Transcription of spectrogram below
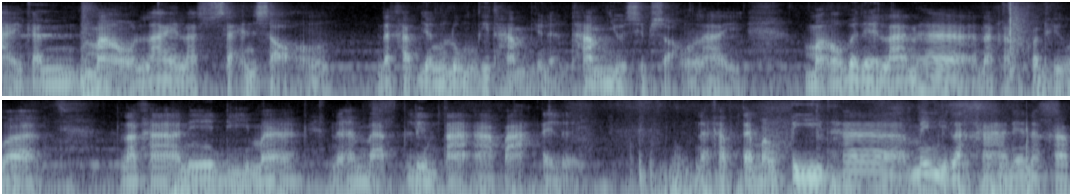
ายกันเหมาไร่ละแสนสองนะครับอย่างลุงที่ทำอยู่เนี่ยทำอยู่ 12 ไร่เหมาไปเลยล้านห้านะครับ ก็ถือว่าราคานี่ดีมากนะครับแบบลืมตาอ้าปากได้เลย นะครับ แต่บางปีถ้าไม่มีราคาเนี่ยนะครับ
